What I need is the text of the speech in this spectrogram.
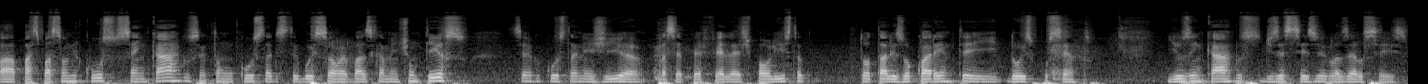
a participação de custos sem encargos, então o custo da distribuição é basicamente um terço, que o custo da energia para a CPFL Leste Paulista totalizou 42%, e os encargos 16,06%.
